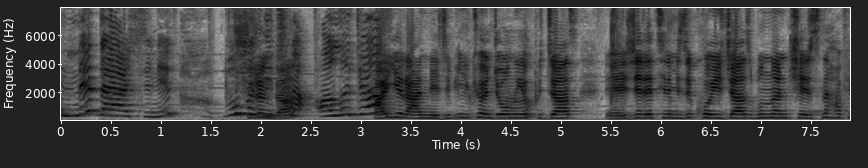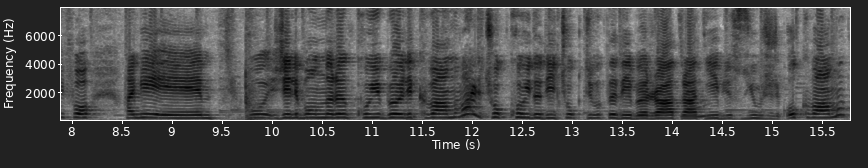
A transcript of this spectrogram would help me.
bu ne dersiniz? Bunu Şırınga. içine alacağız. Hayır anneciğim ilk önce onu yapacağız. E, jelatinimizi koyacağız. Bunların içerisine hafif o hani e, bu jelibonların koyu böyle kıvamı var ya çok koyu da değil çok cıvık da değil böyle rahat rahat yiyebiliyorsunuz yumuşacık. O kıvamı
